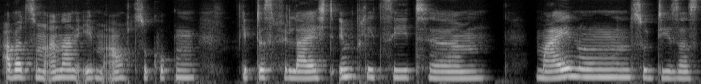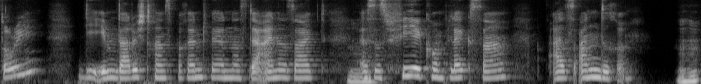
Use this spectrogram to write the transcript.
aber zum anderen eben auch zu gucken, gibt es vielleicht implizite ähm, Meinungen zu dieser Story, die eben dadurch transparent werden, dass der eine sagt, Mhm. es ist viel komplexer als andere. Mhm.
